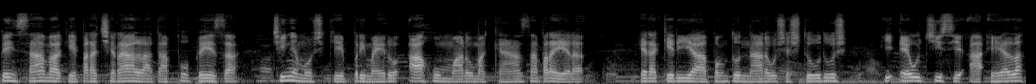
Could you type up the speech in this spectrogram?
Pensava que para tirá-la da pobreza, tínhamos que primeiro arrumar uma casa para ela. Ela queria abandonar os estudos e eu disse a ela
